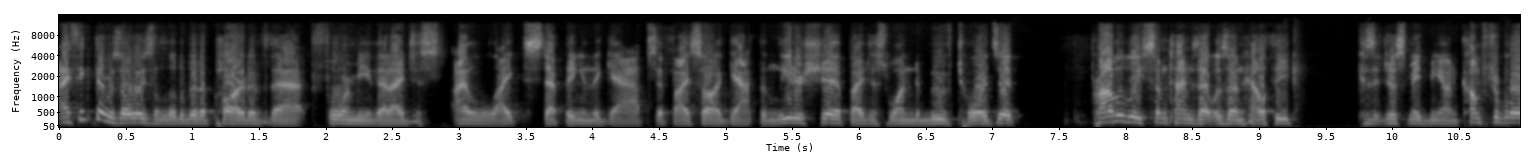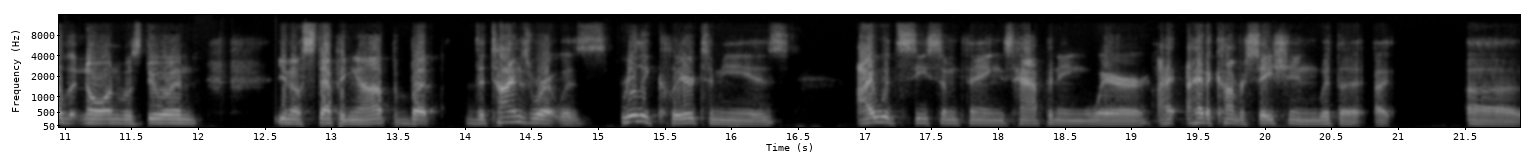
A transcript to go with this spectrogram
i think there was always a little bit of part of that for me that i just i liked stepping in the gaps. If i saw a gap in leadership i just wanted to move towards it probably sometimes that was unhealthy because it just made me uncomfortable that no one was doing, you know, stepping up. But the times where it was really clear to me is I would see some things happening where I, I had a conversation with a, a uh,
